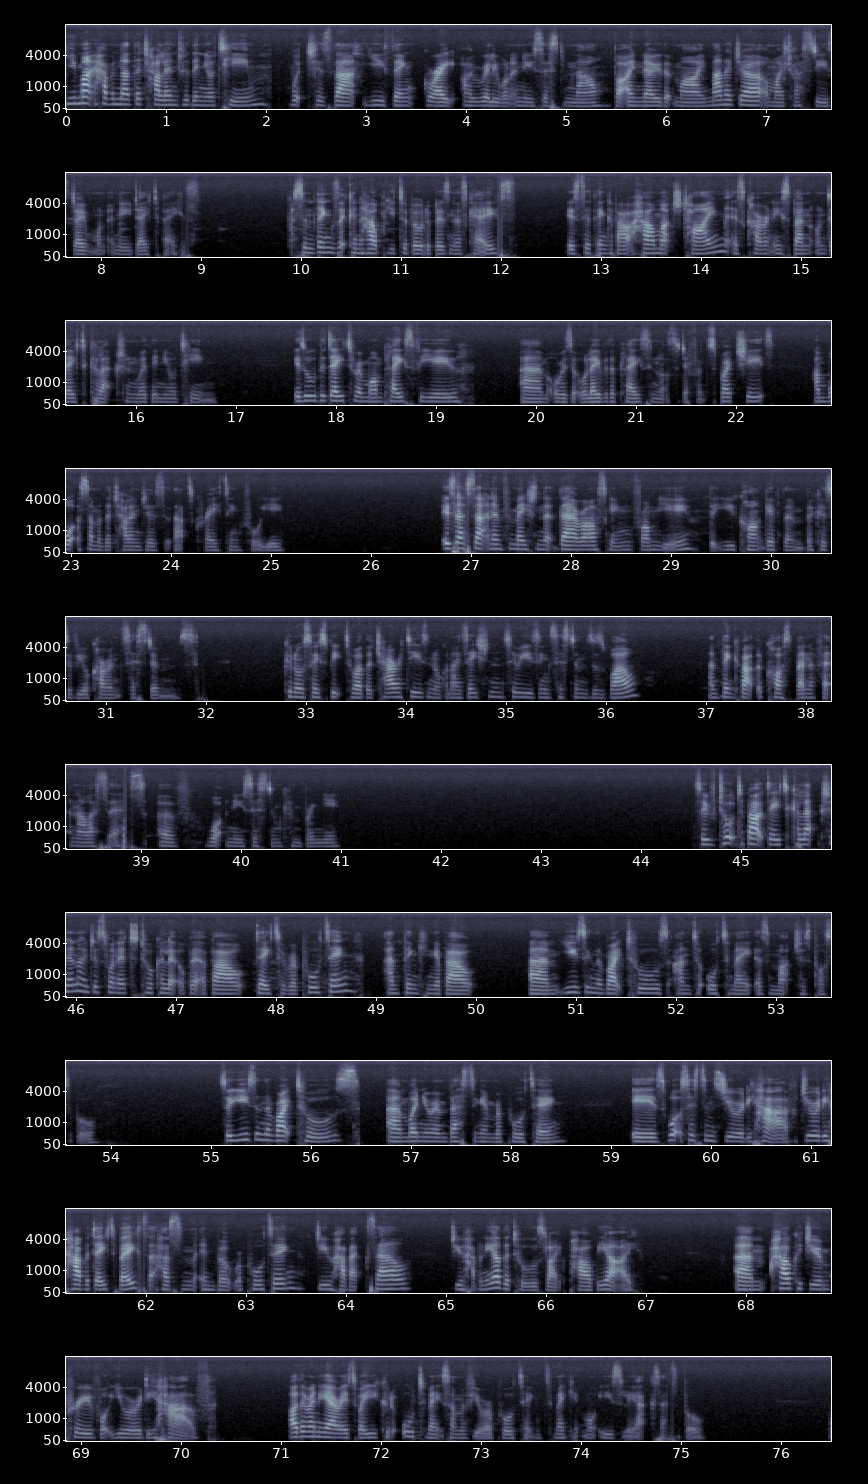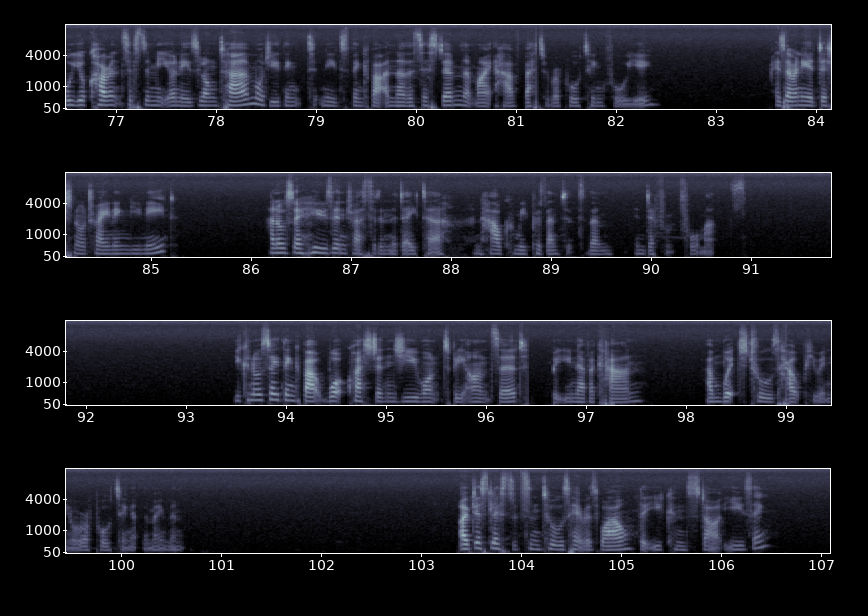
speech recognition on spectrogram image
You might have another challenge within your team, which is that you think, great, I really want a new system now, but I know that my manager or my trustees don't want a new database. Some things that can help you to build a business case is to think about how much time is currently spent on data collection within your team. Is all the data in one place for you, um, or is it all over the place in lots of different spreadsheets? And what are some of the challenges that that's creating for you? is there certain information that they're asking from you that you can't give them because of your current systems? You can also speak to other charities and organisations who are using systems as well and think about the cost benefit analysis of what a new system can bring you. So we've talked about data collection. I just wanted to talk a little bit about data reporting and thinking about um, using the right tools and to automate as much as possible. So using the right tools um, when you're investing in reporting is what systems do you already have? Do you already have a database that has some inbuilt reporting? Do you have Excel? Do you have any other tools like Power BI? Um, how could you improve what you already have? Are there any areas where you could automate some of your reporting to make it more easily accessible? Will your current system meet your needs long term, or do you think need to think about another system that might have better reporting for you? Is there any additional training you need? and also who's interested in the data and how can we present it to them in different formats. You can also think about what questions you want to be answered, but you never can, and which tools help you in your reporting at the moment. I've just listed some tools here as well that you can start using.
